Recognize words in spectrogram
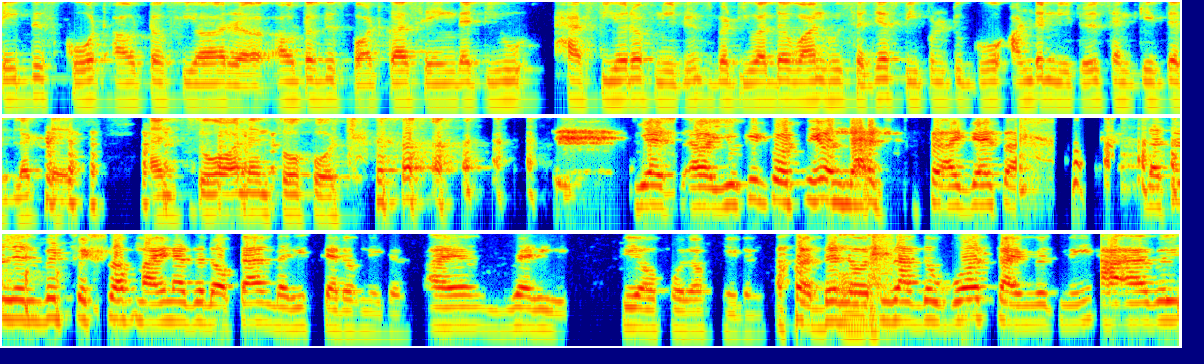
take this quote out of your uh, out of this podcast saying that you have fear of needles, but you are the one who suggests people to go under needles and give their blood tests and so on and so forth. Yes, uh, you can quote me on that. I guess uh, that's a little bit fix of mine as a doctor. I'm very scared of needles. I am very fearful of needles. the Oh, nurses have the worst time with me. I, I will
